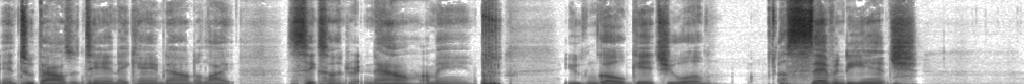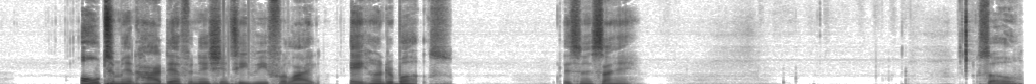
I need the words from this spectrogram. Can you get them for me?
in 2010 they came down to like 600. Now, I mean, you can go get you a a 70 inch ultimate high definition TV for like 800 bucks. It's insane. So,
